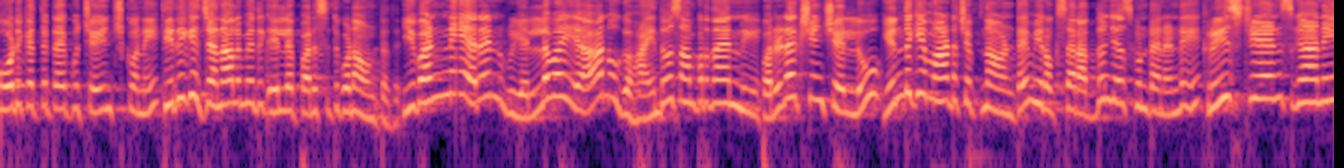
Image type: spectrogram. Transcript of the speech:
కోడికెత్తి టైపు చేయించుకొని తిరిగి జనాల మీద వెళ్ళే పరిస్థితి కూడా ఉంటది. ఇవన్నీ అరే నువ్వు ఎల్లవయ్యా నువ్వు హైందవ సంప్రదాయాన్ని పరిరక్షించెళ్ళు. ఎందుకు ఈ మాట చెప్తున్నావంటే మీరు ఒకసారి అర్థం చేసుకుంటానండి. క్రిస్టియన్స్ గాని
